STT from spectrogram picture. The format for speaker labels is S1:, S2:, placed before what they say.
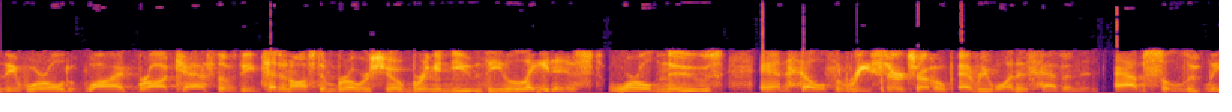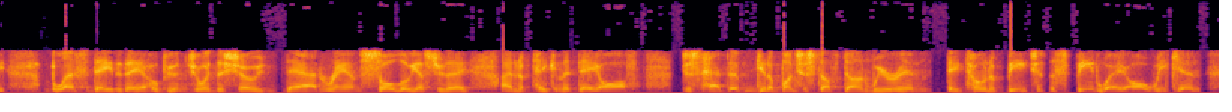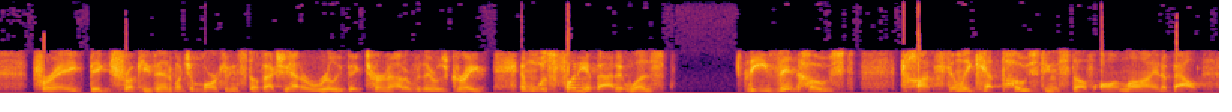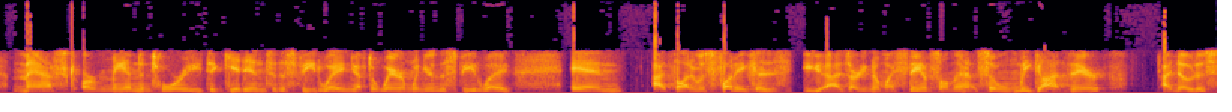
S1: the worldwide broadcast of the Ted and Austin Broer Show, bringing you the latest world news and health research. I hope everyone is having an absolutely blessed day today. I hope you enjoyed the show. Dad ran solo yesterday. I ended up taking the day off. Just had to get a bunch of stuff done. We were in Daytona Beach at the Speedway all weekend for a big truck event, a bunch of marketing stuff. Actually had a really big turnout over there. It was great. And what was funny about it was the event host constantly kept posting stuff online about masks are mandatory to get into the speedway and you have to wear them when you're in the speedway and I thought it was funny because you guys already know my stance on that. So when we got there, I noticed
